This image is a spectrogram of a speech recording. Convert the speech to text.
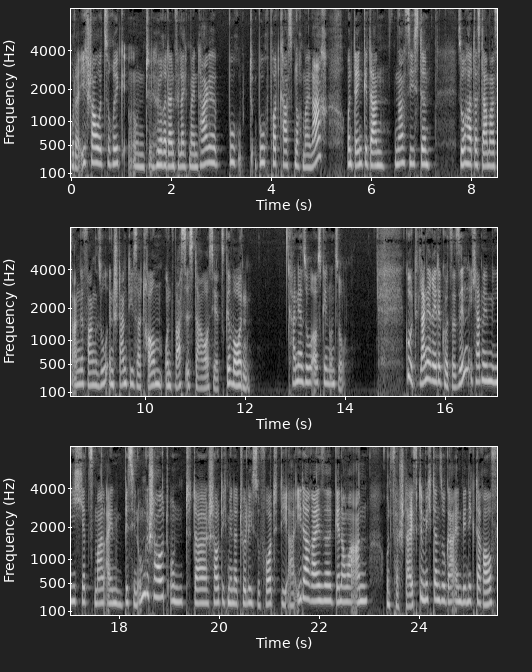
oder ich schaue zurück und höre dann vielleicht meinen Tagebuch-Podcast nochmal nach und denke dann, na siehste, so hat das damals angefangen, so entstand dieser Traum und was ist daraus jetzt geworden? Kann ja so ausgehen und so. Gut, lange Rede, kurzer Sinn. Ich habe mich jetzt mal ein bisschen umgeschaut und da schaute ich mir natürlich sofort die AIDA-Reise genauer an und versteifte mich dann sogar ein wenig darauf,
